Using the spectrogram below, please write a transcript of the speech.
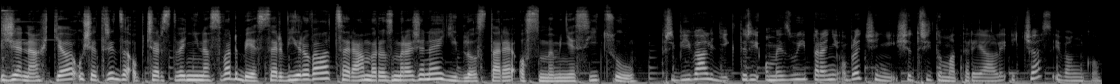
Žena chtěla ušetřit za občerstvení na svatbě, servírovala dcerám rozmražené jídlo staré 8 měsíců. Přibývá lidí, kteří omezují praní oblečení. Šetří to materiály i čas, Ivanko.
